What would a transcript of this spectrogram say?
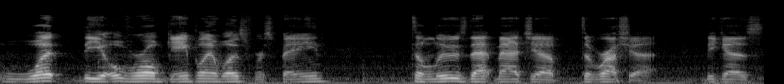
what the overall game plan was for Spain to lose that matchup to Russia because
